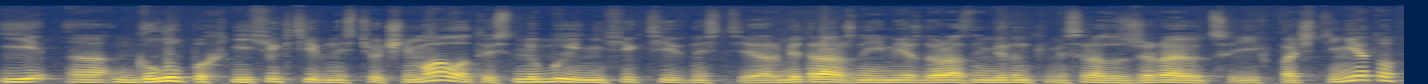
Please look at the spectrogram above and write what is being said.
И э, глупых неэффективностей очень мало. То есть любые неэффективности арбитражные между разными рынками сразу сжираются, их почти нету.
